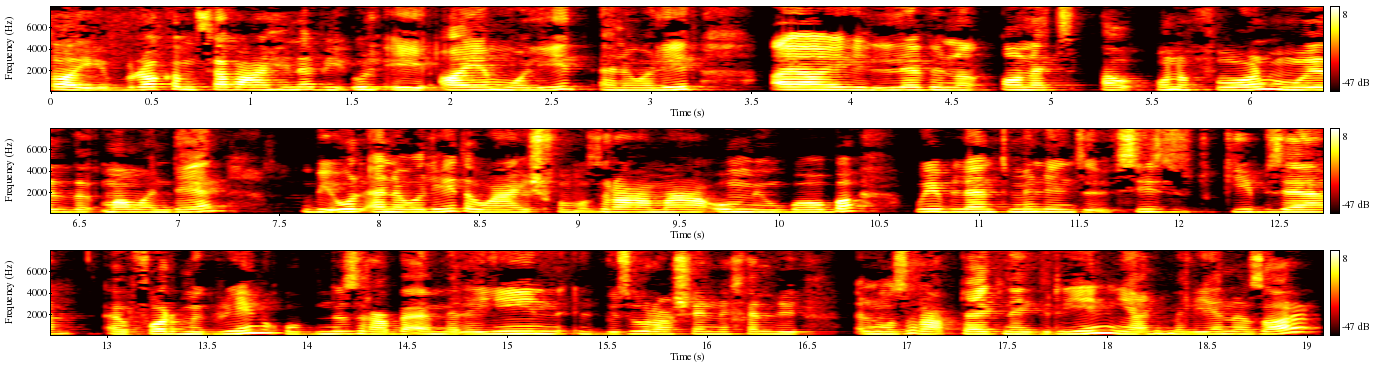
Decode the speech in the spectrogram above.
طيب رقم سبعة هنا بيقول إيه؟ I am وليد. أنا وليد. I live on, a, on a farm with mom and dad. بيقول أنا وليد وعايش في مزرعة مع أمي وبابا. We plant millions of seeds to keep the farm green. وبنزرع بقى ملايين البذور عشان نخلي المزرعة بتاعتنا جرين يعني مليانة زرع.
